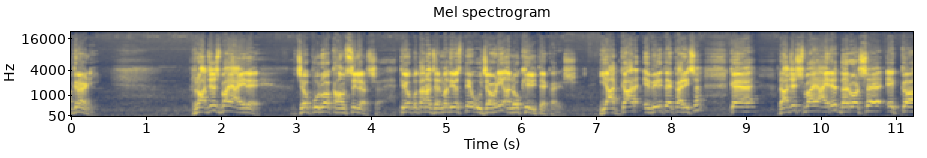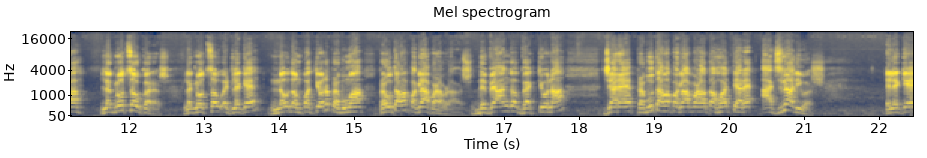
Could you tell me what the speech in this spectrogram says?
અગ્રણી, રાજેશભાઈ આયરે, જેઓ પૂર્વ કાઉન્સિલર છે, તેઓ પોતાના જન્મદિવસની ઉજવણી અનોખી રીતે કરી છે. યાદગાર એવી રીતે કરી છે કે રાજેશભાઈ આયરે દર વર્ષે એક લગ્નોત્સવ કરે છે. લગ્નોત્સવ એટલે કે નવ દંપતીઓને પ્રભુમાં, પ્રભુતામાં પગલાં પડાવડાવે છે. દિવ્યાંગ વ્યક્તિઓના જ્યારે પ્રભુતામાં પગલાં પડાવતા હોય ત્યારે આજના દિવસ, એટલે કે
